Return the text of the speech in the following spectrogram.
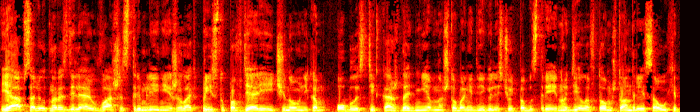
Я абсолютно разделяю ваше стремление желать приступов диареи чиновникам области каждодневно, чтобы они двигались чуть побыстрее. Но дело в том, что Андрей Саухин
